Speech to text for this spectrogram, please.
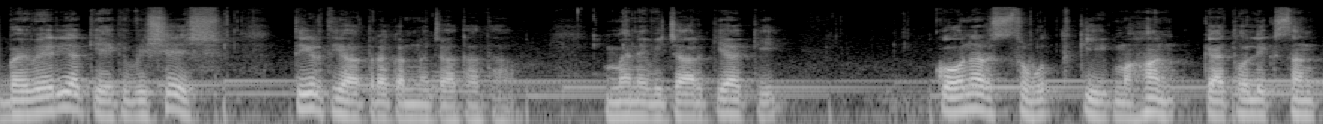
बवेरिया की एक विशेष तीर्थ यात्रा करना चाहता था। मैंने विचार किया कि कोनर स्रोत की महान कैथोलिक संत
